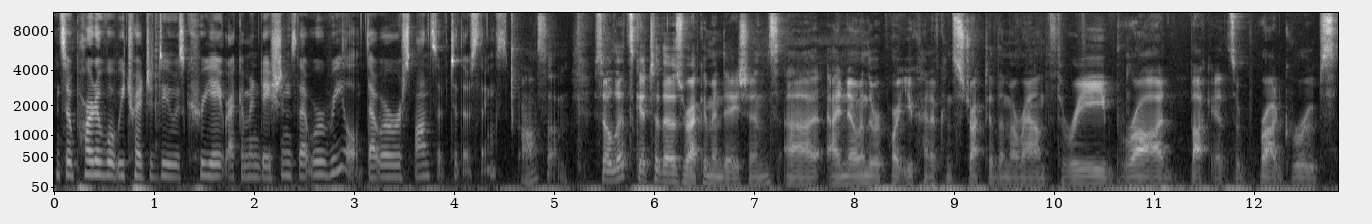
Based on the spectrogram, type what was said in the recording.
And so part of what we tried to do is create recommendations that were real, that were responsive to those things. Awesome. So let's get to those recommendations. Uh, I know in the report you kind of constructed them around three broad buckets or broad groups.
